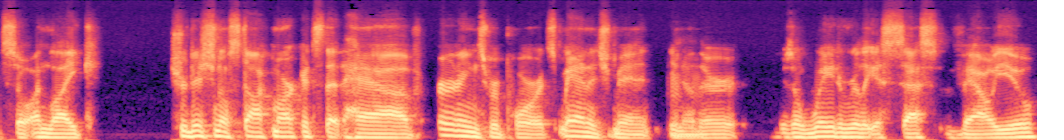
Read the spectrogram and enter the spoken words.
So unlike traditional stock markets that have earnings reports, management, you mm-hmm. know, there there's a way to really assess value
